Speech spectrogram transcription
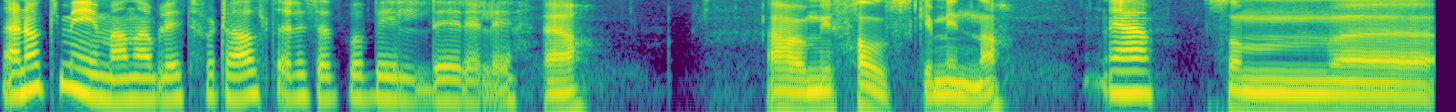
Det er nok mye man har blitt fortalt, eller sett på bilder, eller ja. Jeg har jo mye falske minner. Ja. som uh,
